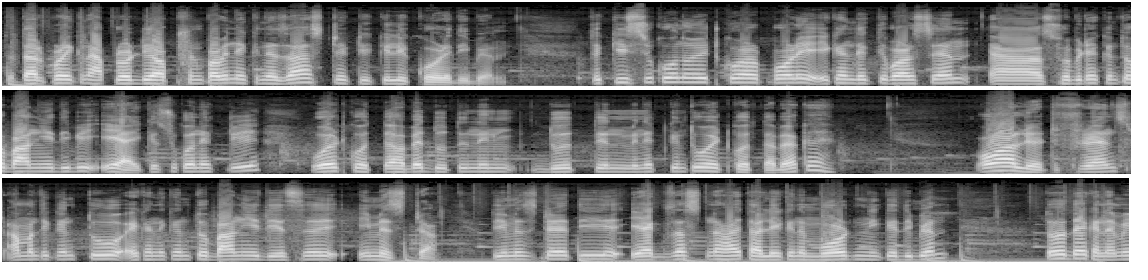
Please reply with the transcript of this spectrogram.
তো তারপর এখানে আপলোড দিয়ে অপশন পাবেন, এখানে জাস্ট একটি ক্লিক করে দিবেন। তো কিছুক্ষণ ওয়েট করার পরে এখানে দেখতে পাচ্ছেন ছবিটা কিন্তু বানিয়ে দিবি এআই কিছুক্ষণ একটি ওয়েট করতে হবে দু তিন দু তিন মিনিট কিন্তু ওয়েট করতে হবে ওকে অলরেড ফ্রেন্ডস আমাদের কিন্তু এখানে কিন্তু বানিয়ে দিয়েছে ইমেজটা তো ইমেজটা যদি অ্যাডজাস্ট না হয়, তাহলে এখানে মোড নিকে দিবেন। তো দেখেন, আমি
